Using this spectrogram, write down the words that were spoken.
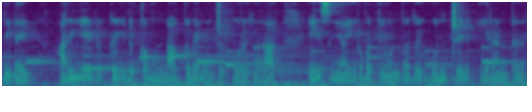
விடை அரியேடுக்கு இடுக்கம் உண்டாக்குவேன் என்று கூறுகிறார். ஏசியா இருபத்தி ஒன்பது ஒன்று இரண்டு.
